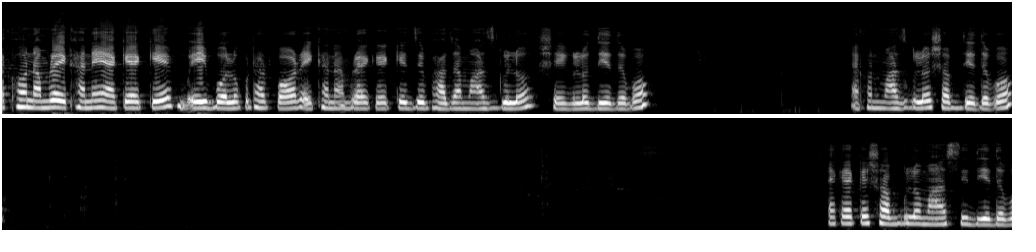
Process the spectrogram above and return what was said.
এখন আমরা এখানে একে একে এই বলক ওঠার পর এখানে আমরা একে একে যে ভাজা মাছগুলো সেইগুলো দিয়ে দেব। এখন মাছগুলো সব দিয়ে দেব। একে একে সবগুলো মাছই দিয়ে দেব।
